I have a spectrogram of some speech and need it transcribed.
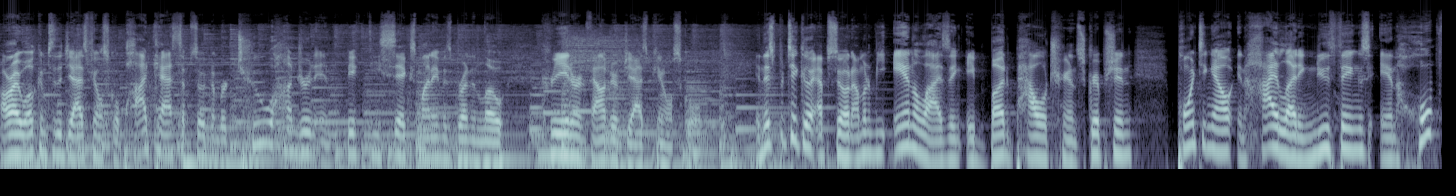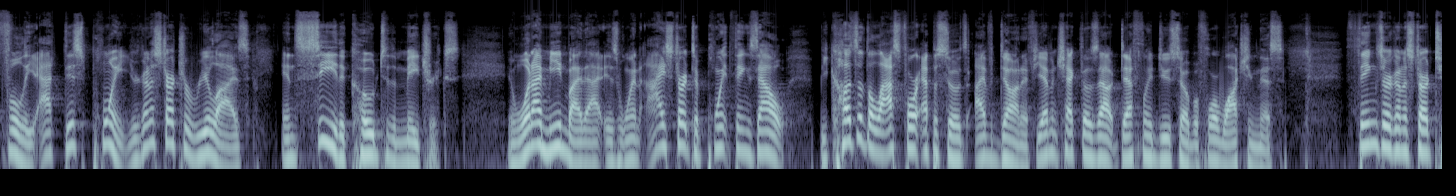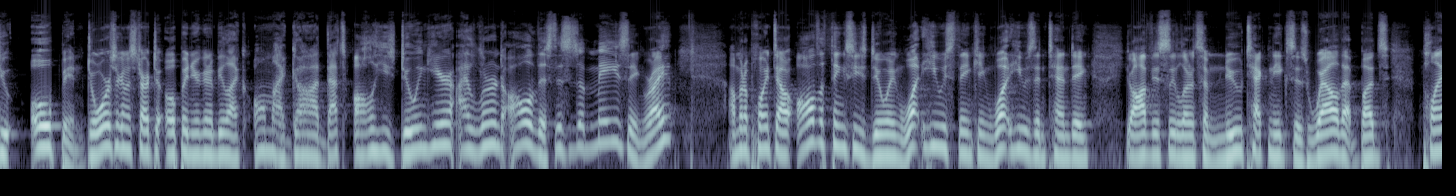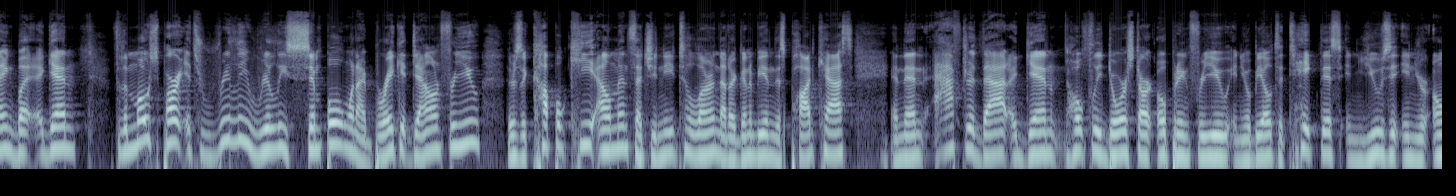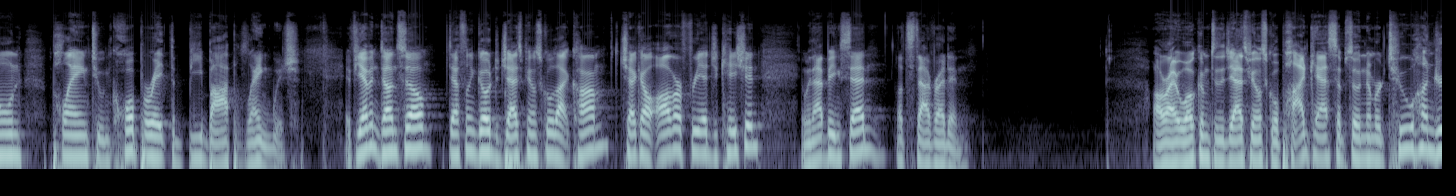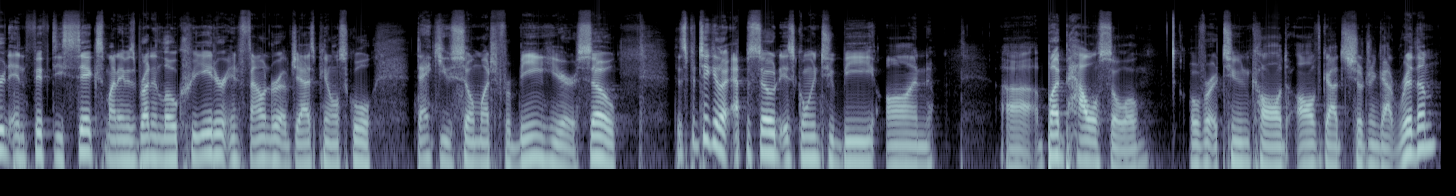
All right, welcome to the Jazz Piano School podcast, episode number 256. My name is Brendan Lowe, creator and founder of Jazz Piano School. In this particular episode, I'm going to be analyzing a Bud Powell transcription, pointing out and highlighting new things, and hopefully at this point, you're going to start to realize and see the code to the matrix. And what I mean by that is when I start to point things out, because of the last four episodes I've done, if you haven't checked those out, definitely do so before watching this things are going to start to open. Doors are going to start to open. You're going to be like, oh my God, that's all he's doing here? I learned all of this. This is amazing, right? I'm going to point out all the things he's doing, what he was thinking, what he was intending. You'll obviously learn some new techniques as well that Bud's playing. But again, for the most part, it's really, really simple when I break it down for you. There's a couple key elements that you need to learn that are going to be in this podcast. And then after that, again, hopefully doors start opening for you and you'll be able to take this and use it in your own playing to incorporate the bebop language. If you haven't done so, definitely go to jazzpianoschool.com, check out all of our free education. And with that being said, let's dive right in. All right, welcome to the Jazz Piano School podcast, episode number 256. My name is Brendan Lowe, creator and founder of Jazz Piano School. Thank you so much for being here. So, this particular episode is going to be on uh, Bud Powell solo over a tune called All of God's Children Got Rhythm.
